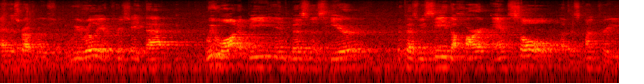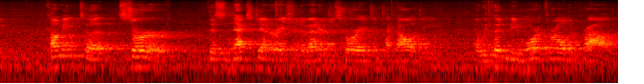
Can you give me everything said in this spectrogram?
and this revolution. We really appreciate that. We want to be in business here because we see the heart and soul of this country coming to serve this next generation of energy storage and technology. And we couldn't be more thrilled and proud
